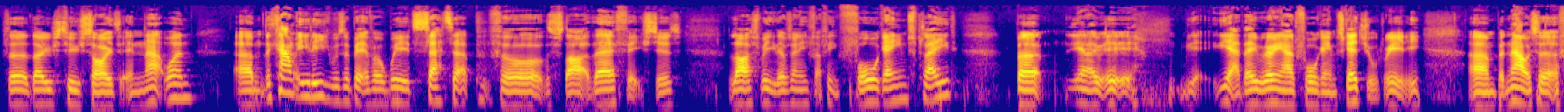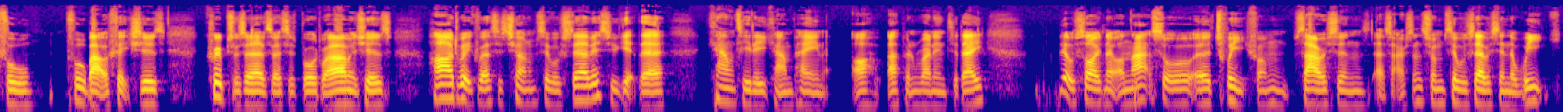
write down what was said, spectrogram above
for those two sides in that one. Um, the County League was a bit of a weird setup for the start of their fixtures. Last week there was only I think four games played, but you know, it, yeah, they only had four games scheduled really. Um, but now it's a, full full battle fixtures: Cribbs Reserves versus Broadway Amateurs, Hardwick versus Cheltenham Civil Service, who get their County League campaign up and running today. Little side note on that: saw a tweet from Saracens, uh, Saracens from Civil Service in the week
